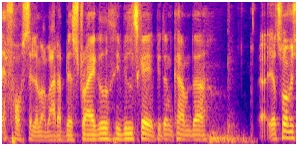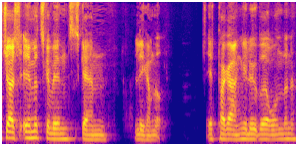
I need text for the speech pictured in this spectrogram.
Jeg forestiller mig bare, der bliver striket i vildskab i den kamp der. Jeg tror, hvis Josh Emmett skal vinde, så skal han lægge ham ned. Et par gange i løbet af runderne.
